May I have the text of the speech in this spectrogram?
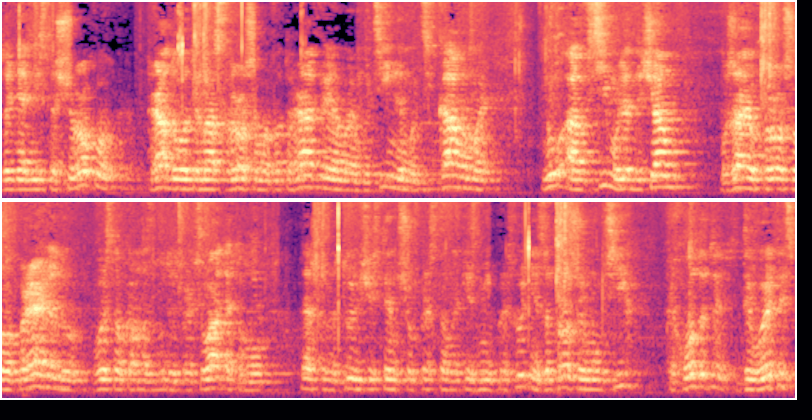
до Дня міста щороку, радувати нас хорошими фотографіями, емоційними, цікавими. Ну а всім глядачам бажаю хорошого перегляду. Виставка в нас буде працювати, тому теж користуючись тим, що представники ЗМІ присутні, запрошуємо всіх приходити, дивитись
